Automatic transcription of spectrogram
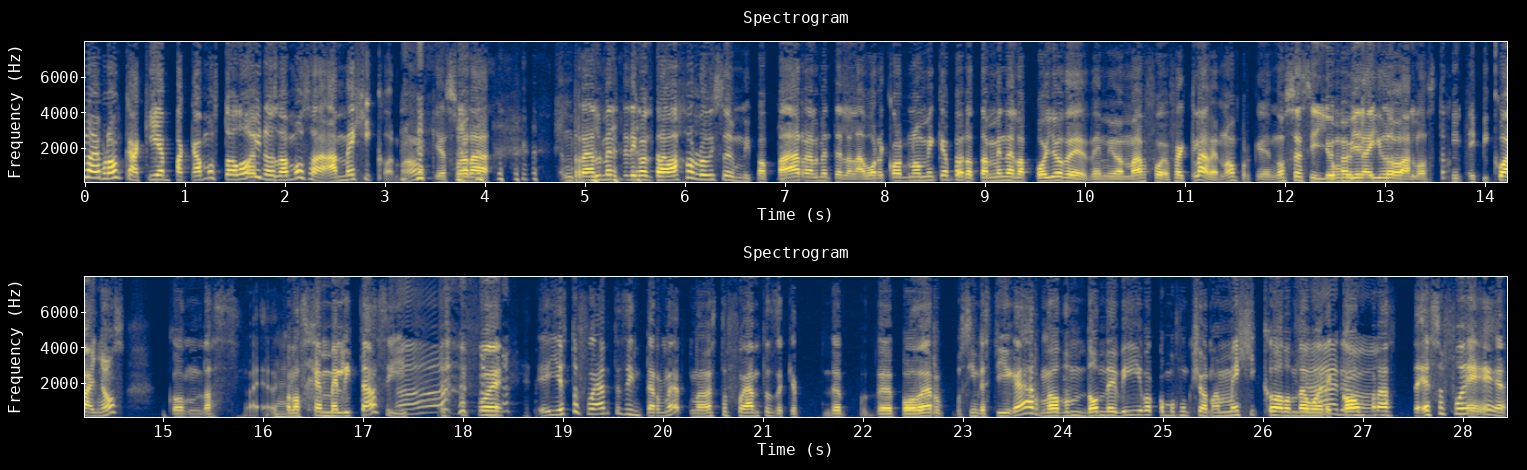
no hay bronca, aquí empacamos todo y nos vamos a, México, ¿no? Que eso era, realmente digo, el trabajo lo hizo mi papá, realmente la labor económica, pero también el apoyo de, mi mamá fue, fue clave, ¿no? Porque no sé si yo me hubiera ido a los treinta y pico años con las, eh, con las gemelitas y ah. fue, y esto fue antes de internet, ¿no? Esto fue antes de que de, poder pues, investigar, ¿no? ¿Dónde, vivo? ¿Cómo funciona México? ¿Dónde voy de compras? Eso fue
